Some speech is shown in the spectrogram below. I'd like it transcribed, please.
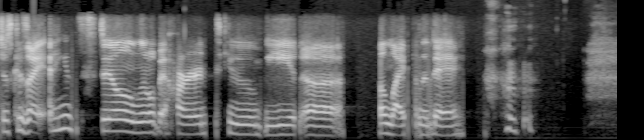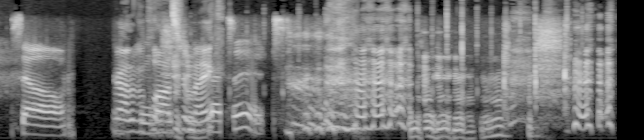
just because I think it's still a little bit hard to beat uh, a life in the day. so Round of applause for Mike. That's it.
